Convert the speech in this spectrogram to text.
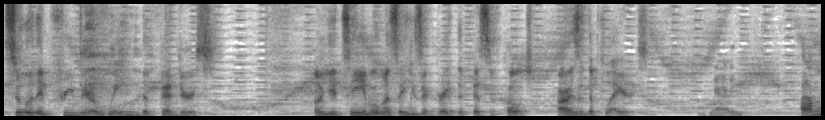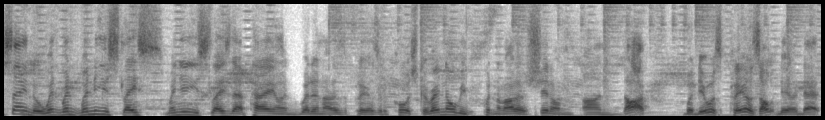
two of the premier wing defenders on your team. We want to say he's a great defensive coach, or is it the players? But I'm saying though, when when when do you slice when do you slice that pie on whether or not it's the players or the coach? Because right now we're putting a lot of shit on on Doc, but there was players out there that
